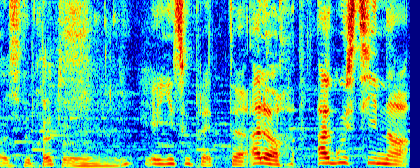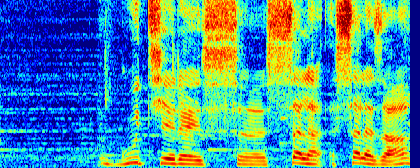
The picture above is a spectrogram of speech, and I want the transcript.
Ouais, si t'es prête, euh, vas-y. ayez souplette. Alors, Agustina Gutiérrez euh, Sala- Salazar.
